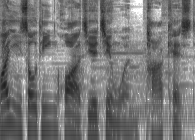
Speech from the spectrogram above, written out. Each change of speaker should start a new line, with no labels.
欢迎收听《华尔街见闻》Podcast。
